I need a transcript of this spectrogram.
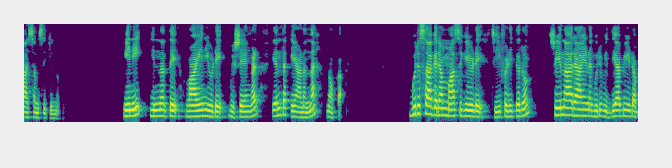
ആശംസിക്കുന്നു. ഇനി ഇന്നത്തെ വായനയുടെ വിഷയങ്ങൾ എന്തൊക്കെയാണെന്ന് നോക്കാം. ഗുരുസാഗരം മാസികയുടെ ചീഫ് എഡിറ്ററും ശ്രീനാരായണ ഗുരു വിദ്യാപീഠം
